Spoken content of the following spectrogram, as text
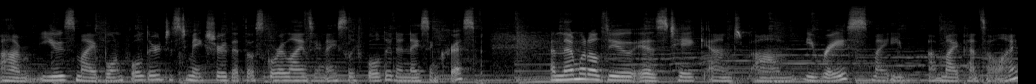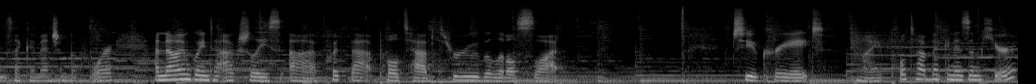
um, use my bone folder just to make sure that those score lines are nicely folded and nice and crisp. And then what I'll do is take and um, erase my, uh, my pencil lines, like I mentioned before. And now I'm going to actually uh, put that pull tab through the little slot to create my pull tab mechanism here.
